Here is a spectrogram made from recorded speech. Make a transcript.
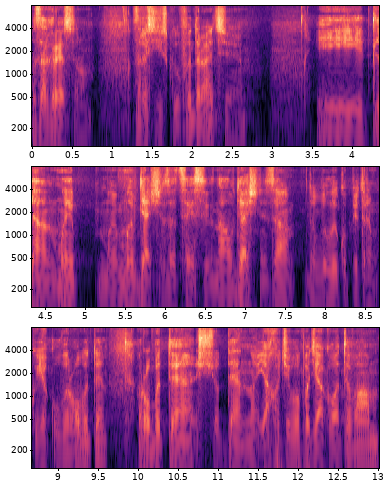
з агресором, з Російською Федерацією. І для ми, ми, ми вдячні за цей сигнал, вдячні за велику підтримку, яку ви робите. Робите щоденно. Я хотів би подякувати вам,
